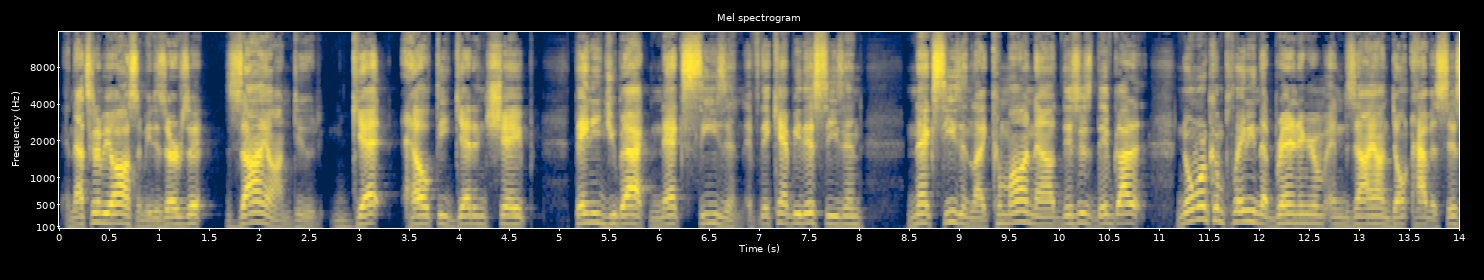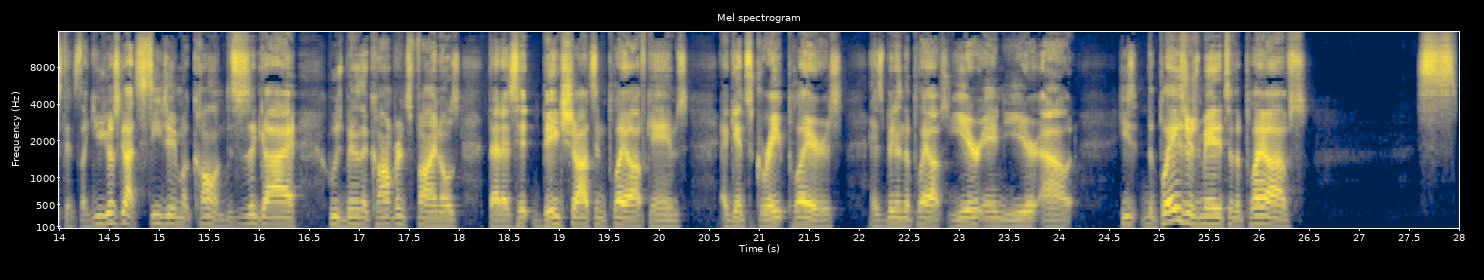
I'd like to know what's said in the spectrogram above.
and that's gonna be awesome. He deserves it. Zion, dude, get healthy, get in shape. They need you back next season. If they can't be this season, next season. Like, come on now. This is they've got it. No more complaining that Brandon Ingram and Zion don't have assistance. Like you just got CJ McCollum. This is a guy who's been in the conference finals that has hit big shots in playoff games against great players. Has been in the playoffs year in year out. He's the Blazers made it to the playoffs.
